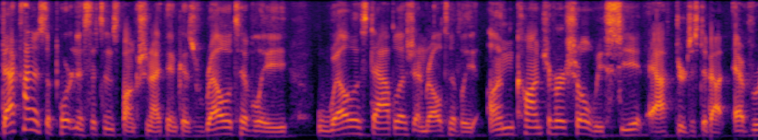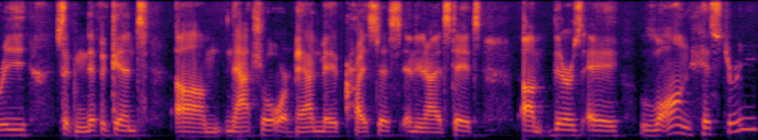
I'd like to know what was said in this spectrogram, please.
that kind of support and assistance function, I think, is relatively well established and relatively uncontroversial. We see it after just about every significant um, natural or man made crisis in the United States. Um, there's a long history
